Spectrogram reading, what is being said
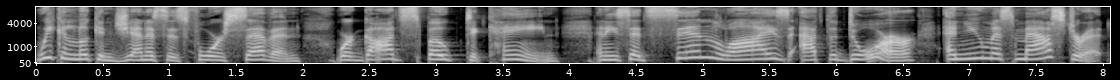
We can look in Genesis 4 7, where God spoke to Cain and he said, Sin lies at the door and you must master it.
